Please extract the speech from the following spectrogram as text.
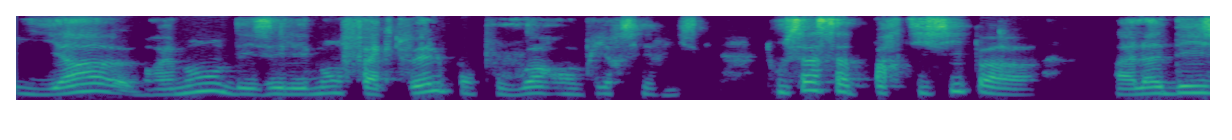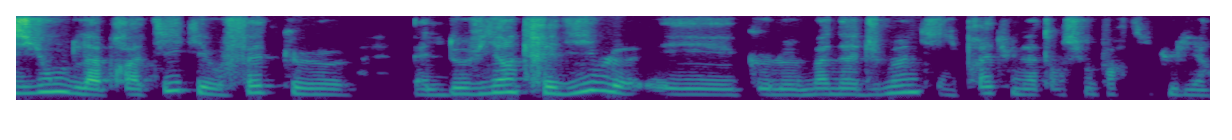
il y a vraiment des éléments factuels pour pouvoir remplir ces risques. Tout ça, ça participe à, l'adhésion de la pratique et au fait qu'elle devient crédible et que le management y prête une attention particulière.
